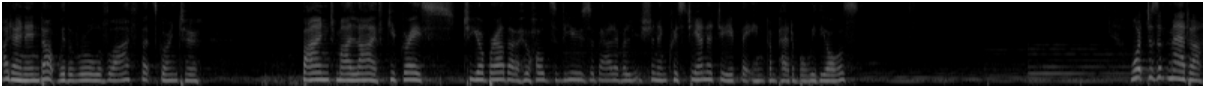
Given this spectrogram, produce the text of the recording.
I don't end up with a rule of life that's going to bind my life. Give grace to your brother who holds views about evolution and Christianity if they're incompatible with yours. What does it matter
